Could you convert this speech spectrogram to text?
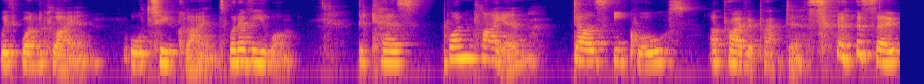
with one client or two clients, whatever you want, because one client does equals a private practice. so,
